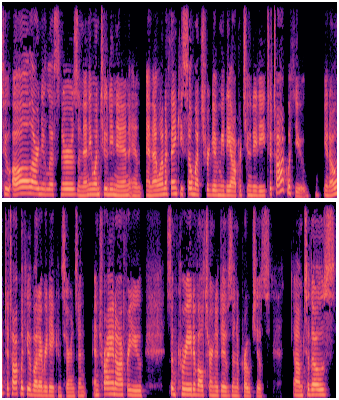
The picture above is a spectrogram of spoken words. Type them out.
to all our new listeners and anyone tuning in. And, and I want to thank you so much for giving me the opportunity to talk with you, you know, to talk with you about everyday concerns and, and try and offer you some creative alternatives and approaches um, to those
